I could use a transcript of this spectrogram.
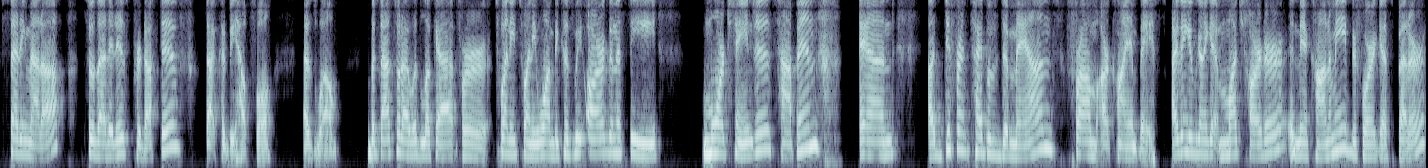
setting that up so that it is productive that could be helpful as well. But that's what i would look at for 2021 because we are going to see more changes happen. And a different type of demand from our client base. I think it's going to get much harder in the economy before it gets better.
